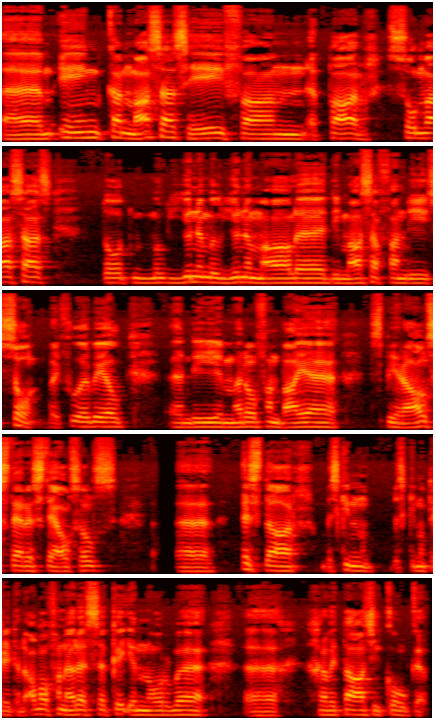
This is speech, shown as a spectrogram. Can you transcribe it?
Ehm um, en kan massas hê van 'n paar sonmassas tot miljoene miljoene male die massa van die son. Byvoorbeeld in die middel van baie spiraalsterrestelsels uh is daar miskien miskien omtrent en almal van hulle sulke enorme uh gravitasiekolke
